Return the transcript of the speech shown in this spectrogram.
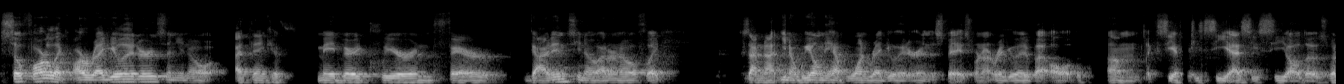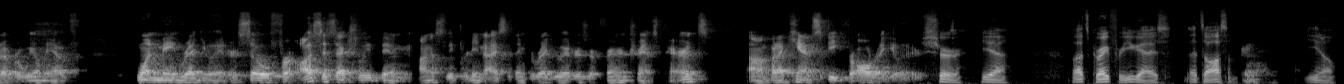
so far, like our regulators, and you know, I think have made very clear and fair guidance. You know, I don't know if like because I'm not, you know, we only have one regulator in the space. We're not regulated by all the um like CFTC, SEC, all those, whatever. We only have one main regulator. So for us, it's actually been honestly pretty nice. I think the regulators are fair and transparent, um, but I can't speak for all regulators. Sure. Yeah. Well, that's great for you guys. That's awesome. You know,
